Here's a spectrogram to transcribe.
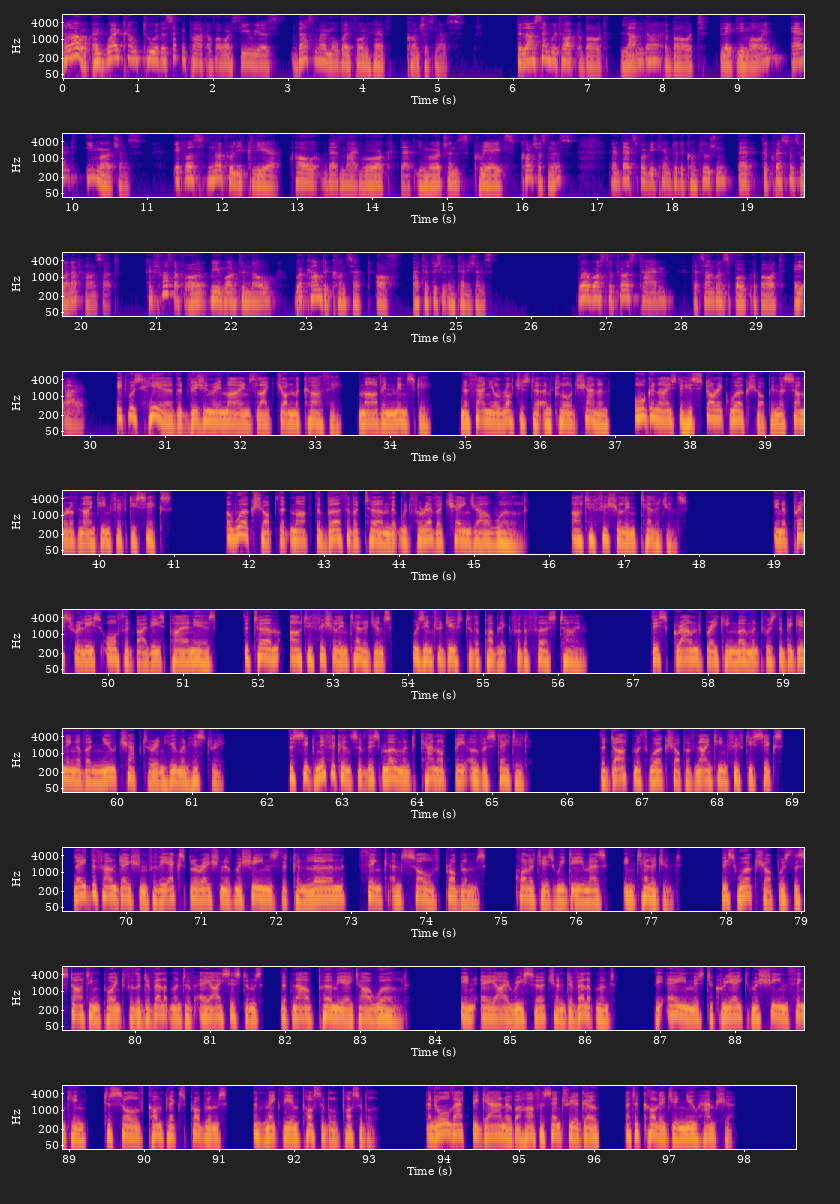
Hello, and welcome to the second part of our series, Does My Mobile Phone Have Consciousness? The last time we talked about LaMDA, about Blake Lemoine, and emergence. It was not really clear how that might work, that emergence creates consciousness. And that's where we came to the conclusion that the questions were not answered. And first of all, we want to know where come the concept of artificial intelligence? Where was the first time that someone spoke about AI. It was here that visionary minds like John McCarthy, Marvin Minsky, Nathaniel Rochester and Claude Shannon organized a historic workshop in the summer of 1956. A workshop that marked the birth of a term that would forever change our world, artificial intelligence. In a press release authored by these pioneers, the term artificial intelligence was introduced to the public for the first time. This groundbreaking moment was the beginning of a new chapter in human history. The significance of this moment cannot be overstated. The Dartmouth Workshop of 1956 laid the foundation for the exploration of machines that can learn, think and solve problems, qualities we deem as intelligent. This workshop was the starting point for the development of AI systems that now permeate our world. In AI research and development, the aim is to create machine thinking to solve complex problems and make the impossible possible. And all that began over half a century ago at a college in New Hampshire.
